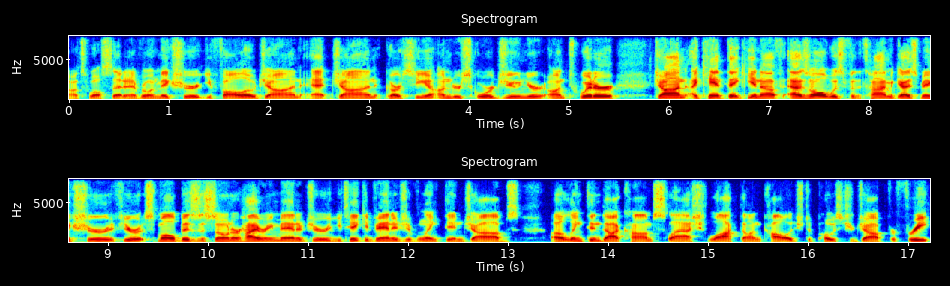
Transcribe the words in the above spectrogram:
Oh, that's well said. And everyone, make sure you follow John at John Garcia underscore junior on Twitter. John, I can't thank you enough, as always, for the time. And guys, make sure if you're a small business owner, hiring manager, you take advantage of LinkedIn jobs, uh, linkedin.com slash locked on college to post your job for free.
